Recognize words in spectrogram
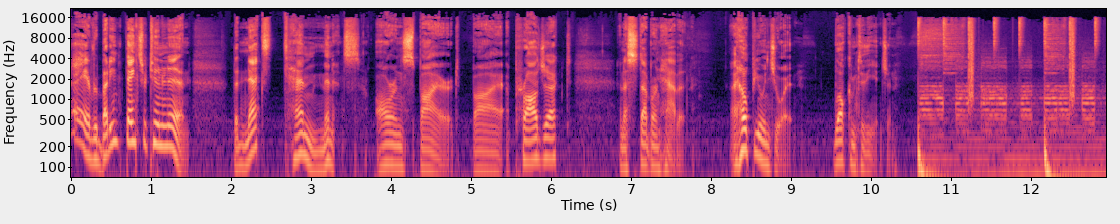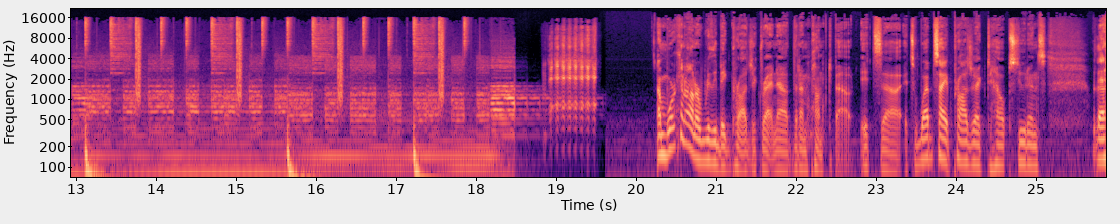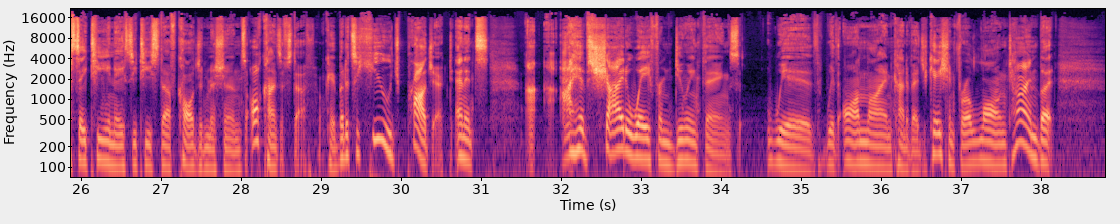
Hey, everybody, thanks for tuning in. The next 10 minutes are inspired by a project and a stubborn habit. I hope you enjoy it. Welcome to the engine. I'm working on a really big project right now that I'm pumped about. It's uh, it's a website project to help students with SAT and ACT stuff, college admissions, all kinds of stuff. Okay, but it's a huge project, and it's I, I have shied away from doing things with with online kind of education for a long time, but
